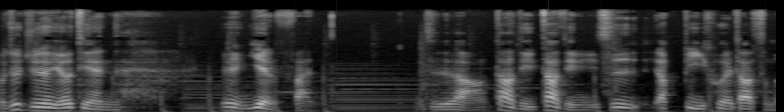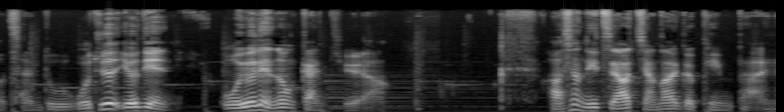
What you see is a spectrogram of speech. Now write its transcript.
我就觉得有点有点厌烦，你知道？到底到底你是要避讳到什么程度？我觉得有点，我有点这种感觉啊，好像你只要讲到一个品牌，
